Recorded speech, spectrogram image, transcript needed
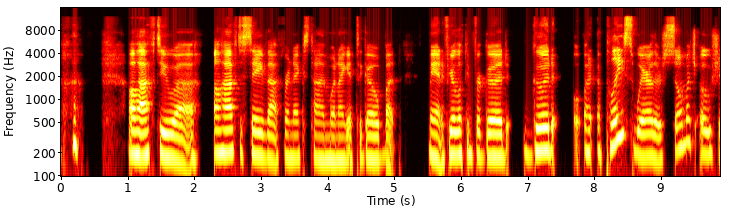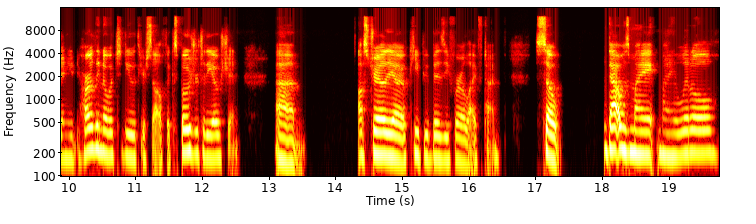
I'll have to uh I'll have to save that for next time when I get to go. But man, if you're looking for good, good a place where there's so much ocean, you'd hardly know what to do with yourself. Exposure to the ocean. Um Australia will keep you busy for a lifetime. So that was my my little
